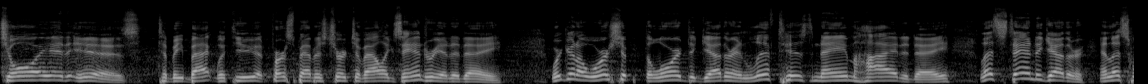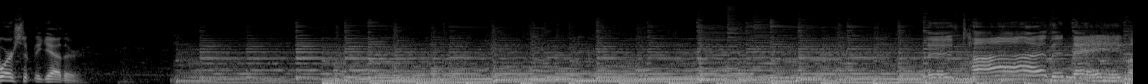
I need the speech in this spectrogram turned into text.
Joy it is to be back with you at First Baptist Church of Alexandria today. We're going to worship the Lord together and lift his name high today. Let's stand together and let's worship together. Lift high the name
